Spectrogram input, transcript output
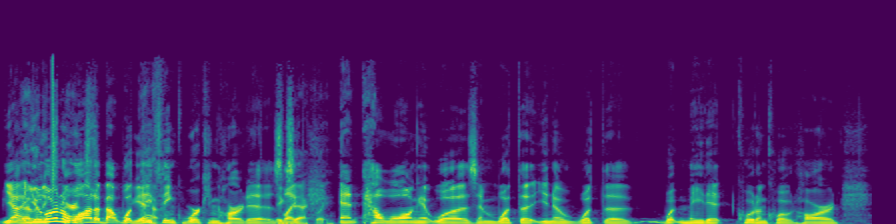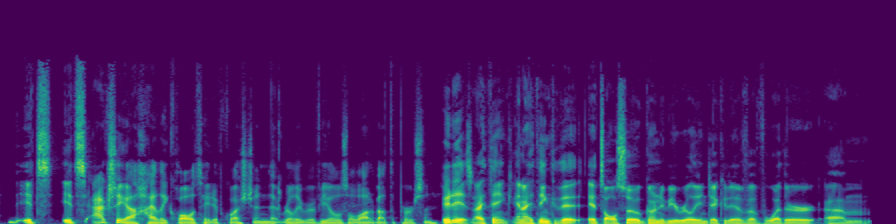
yeah, you learn a lot about what yeah. they think working hard is, exactly, like, and how long it was, and what the you know what the what made it quote unquote hard. It's it's actually a highly qualitative question that really reveals a lot about the person. It is i think. And i think that it's also going to be really indicative of whether um,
